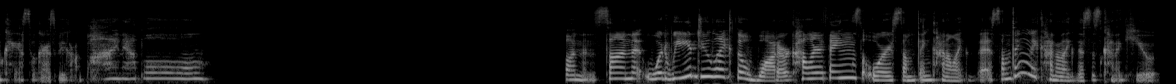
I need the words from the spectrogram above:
Okay, so guys, we got pineapple. And sun. Would we do like the watercolor things or something kind of like this? Something like kind of like this is kind of cute.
